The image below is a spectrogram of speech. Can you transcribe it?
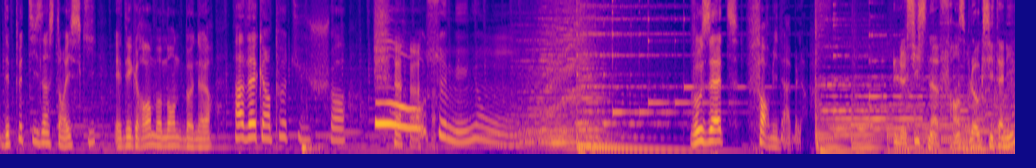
des petits instants esquis et des grands moments de bonheur avec un petit chat. Oh, c'est mignon. Vous êtes formidable. Le 6-9 France Bleu Occitanie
